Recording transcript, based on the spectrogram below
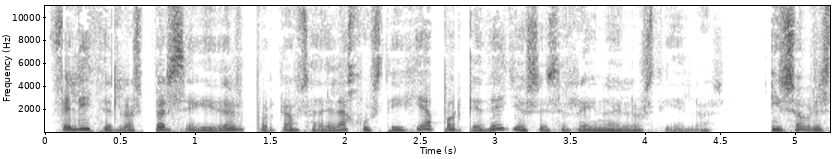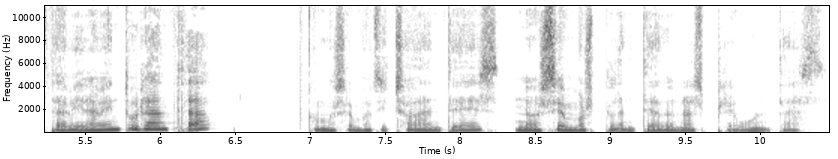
felices los perseguidos por causa de la justicia, porque de ellos es el reino de los cielos. Y sobre esta bienaventuranza, como os hemos dicho antes, nos hemos planteado unas preguntas.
